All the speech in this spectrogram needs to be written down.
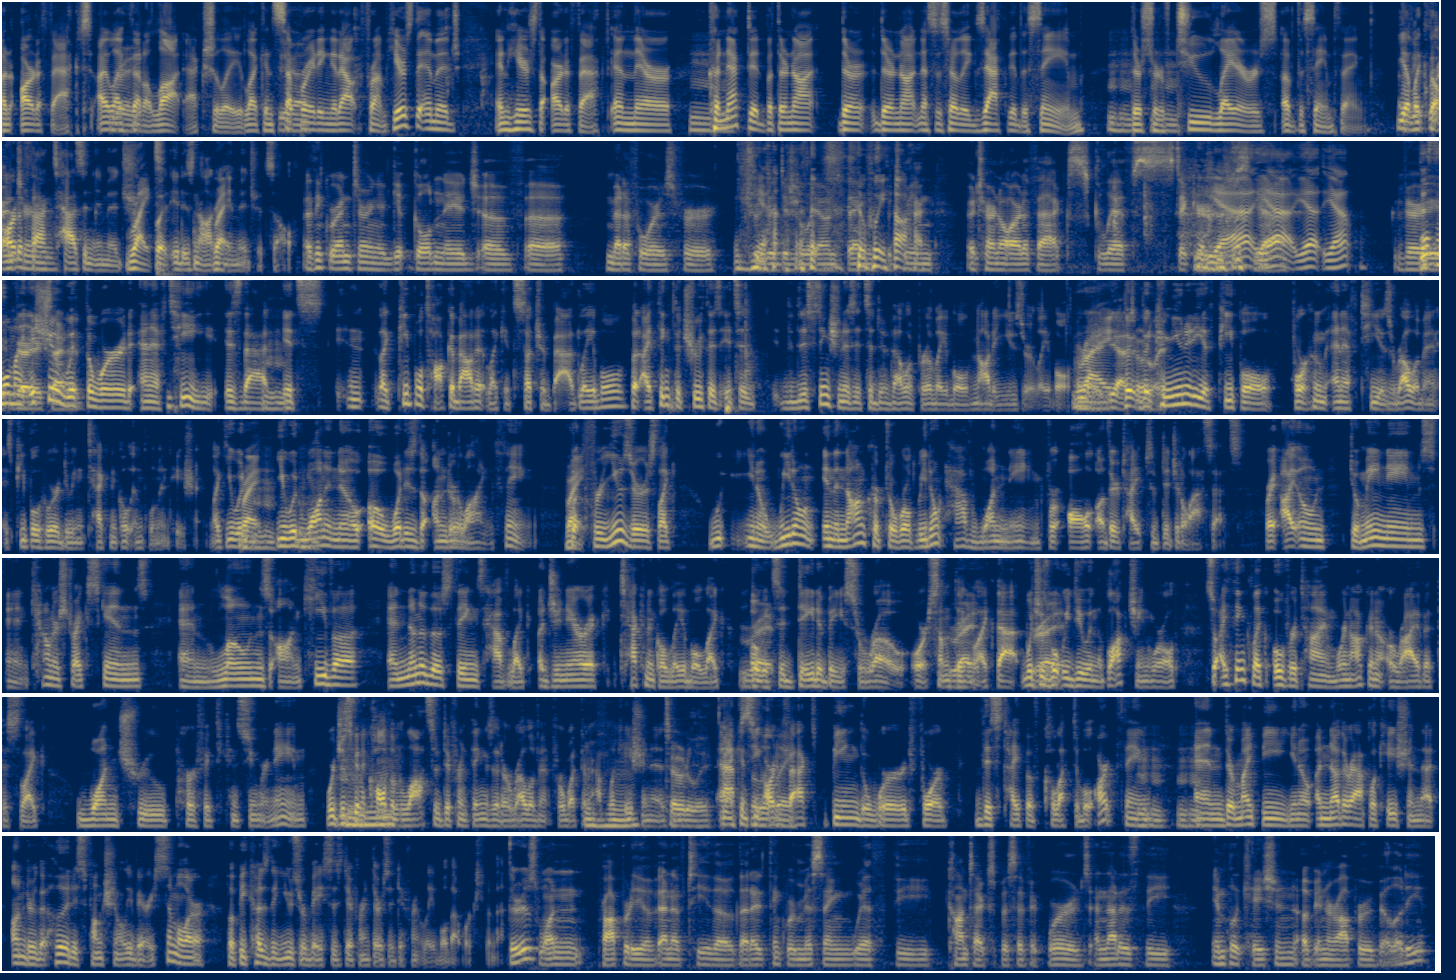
an artifact. I like Right. that a lot actually like in separating it out from here's the image and here's the artifact. And they're Hmm. connected but they're not they're they're not necessarily exactly the same Mm-hmm. they're sort of two layers of the same thing Yeah, like the entering- artifact has an image, Right. but it is not Right. an image itself. I think we're entering a golden age of uh, metaphors for truly Yeah. digitally owned things We are. between eternal artifacts, glyphs, stickers. yeah yeah yeah yeah Very, Well, well my very issue excited. with the word NFT is that Mm-hmm. it's like people talk about it like it's such a bad label, but I think the truth is it's a the distinction is it's a developer label, not a user label. Right. Yeah, the, totally. the community of people for whom NFT is relevant is people who are doing technical implementation. Like you would Right. you would want to know, oh, what is the underlying thing? Right. But for users, like we, you know, we don't in the non-crypto world, we don't have one name for all other types of digital assets. Right? I own domain names and Counter-Strike skins and loans on Kiva. And none of those things have like a generic technical label like, oh, it's a database row or something Right. like that, which is what we do in the blockchain world. So I think like over time, we're not going to arrive at this like one true perfect consumer name. We're just going to call them mm-hmm. lots of different things that are relevant for what their mm-hmm. application is. Totally. And I can see Absolutely. artifact being the word for this type of collectible art thing. Mm-hmm, mm-hmm. And there might be, you know, another application that under the hood is functionally very similar, but because the user base is different, there's a different label that works for them. There is one property of NFT though that I think we're missing with the context specific words, and that is the implication of interoperability.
